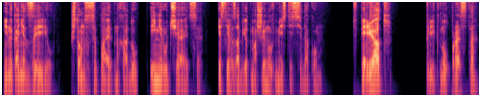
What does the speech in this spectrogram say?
и, наконец, заявил, что он засыпает на ходу и не ручается, если разобьет машину вместе с седаком. «Вперед!» — крикнул Преста.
